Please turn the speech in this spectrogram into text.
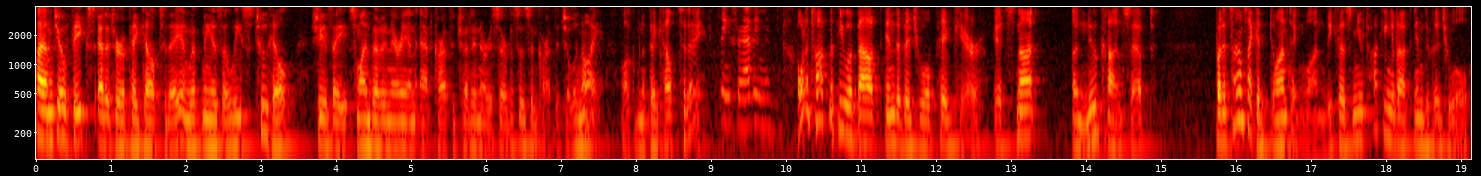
Hi, I'm Joe Feeks, editor of Pig Health Today, and with me is Elise Toohill. She is a swine veterinarian at Carthage Veterinary Services in Carthage, Illinois. Welcome to Pig Health Today. Thanks for having me. I want to talk with you about individual pig care. It's not a new concept, but it sounds like a daunting one because when you're talking about individual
